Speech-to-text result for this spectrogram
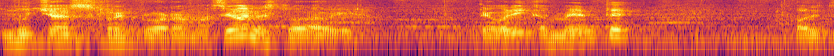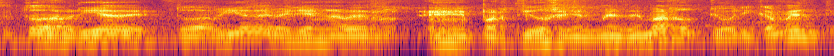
muchas reprogramaciones todavía. Teóricamente, ahorita todavía de- todavía deberían haber eh, partidos en el mes de marzo, teóricamente.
